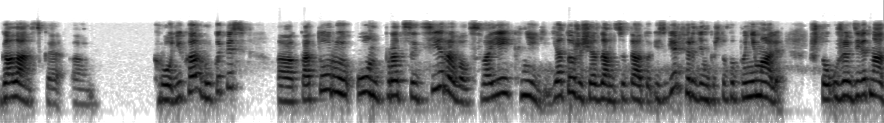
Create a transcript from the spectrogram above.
голландская э, хроника, рукопись, э, которую он процитировал в своей книге. Я тоже сейчас дам цитату из Герфердинга, чтобы вы понимали, что уже в XIX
